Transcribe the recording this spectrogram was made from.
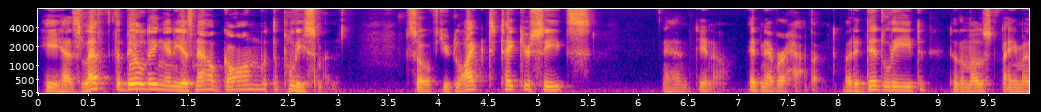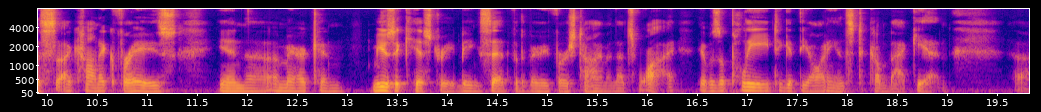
he has left the building, and he is now gone with the policeman. So if you'd like to take your seats, and, you know, it never happened. But it did lead to the most famous, iconic phrase in uh, American music history being said for the very first time, and that's why it was a plea to get the audience to come back in. Um,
